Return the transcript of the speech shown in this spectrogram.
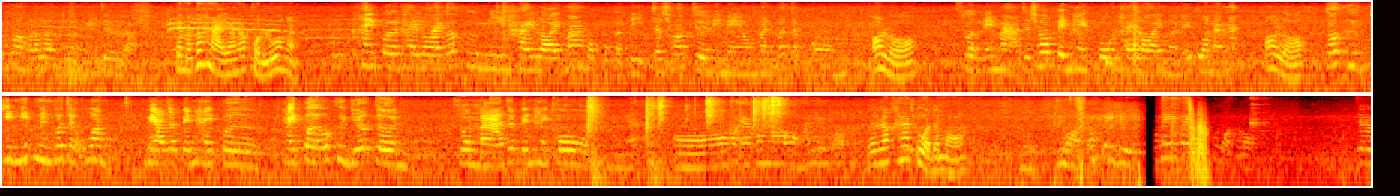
ร่วงแล้วเราตรวจไม่เจออะแต่มันก็หายแล้วนะขนร่วงอะ ไฮเปอร์ไทรอยด์ก็คือมีไทรอยด์มากกว่าปกติ จะชอบเจอในแมวมันก็จะผอม อ้อเหรอ ส่วนในหมาจะชอบเป็นไฮโปไทรอยด์เหมือนไอ้ตัวนั้นอะอ้อเหรอ ก็คือกินนิดนึงก็จะอ้วน แมวจะเป็นไฮเปอร์ไฮเปอร์ก็คือเยอะเกิน ส่วนหมาจะเป็นไฮโปอย่างเงี้ยอ๋อ เอาแอลกอฮอล์ออกมาเยอะแล้วแล้วค่าตรวจอะหมอ หมอต้องไปดูไม่ค่อยได้ตรวจหรอก เจอ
